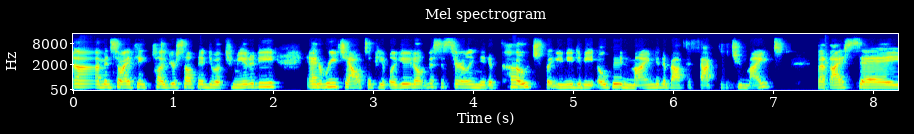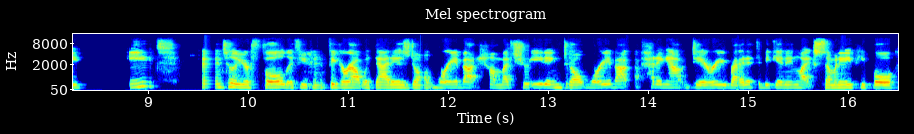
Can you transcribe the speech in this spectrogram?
Um, and so I think plug yourself into a community and reach out to people. You don't necessarily need a coach, but you need to be open minded about the fact that you might. But I say eat until you're full. If you can figure out what that is, don't worry about how much you're eating. Don't worry about cutting out dairy right at the beginning, like so many people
